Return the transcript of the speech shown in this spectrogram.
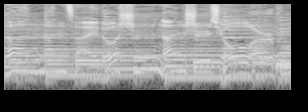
淡，难在得失，难是求而不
